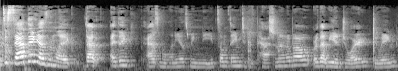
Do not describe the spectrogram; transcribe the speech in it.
it's a sad thing as in like that. I think as millennials we need something to be passionate about or that we enjoy doing.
